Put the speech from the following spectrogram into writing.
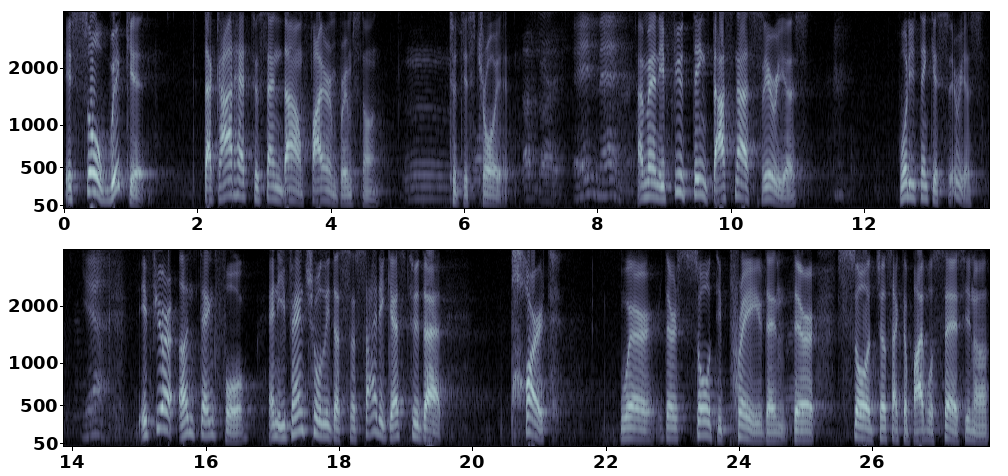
is so wicked that God had to send down fire and brimstone to destroy it. Amen. I mean, if you think that's not serious, what do you think is serious? Yeah. If you're unthankful and eventually the society gets to that part where they're so depraved and they're so, just like the Bible says, you know,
